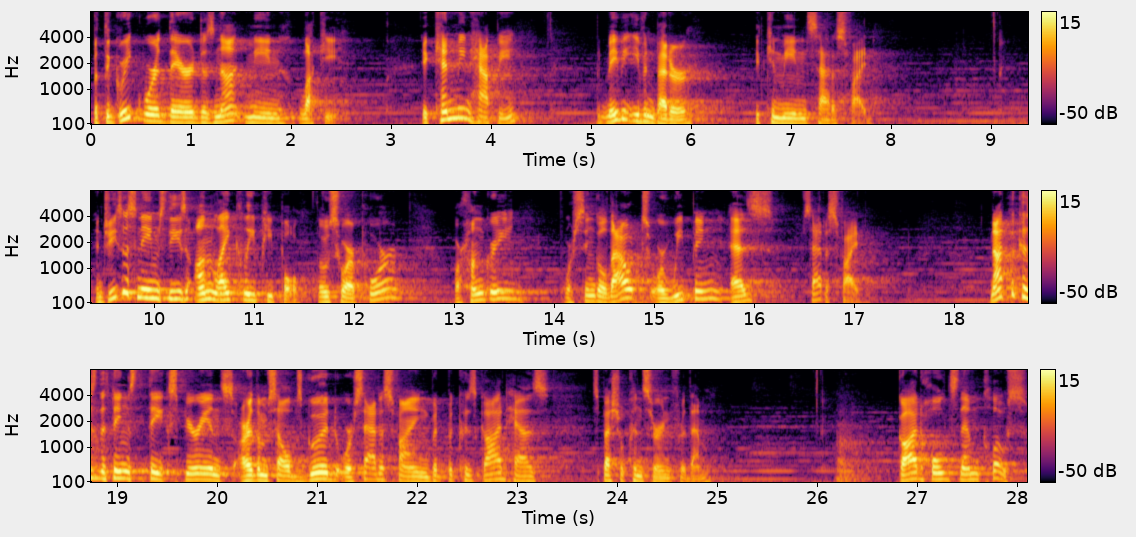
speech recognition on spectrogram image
But the Greek word there does not mean lucky. It can mean happy, but maybe even better, it can mean satisfied. And Jesus names these unlikely people, those who are poor or hungry or singled out or weeping, as satisfied. Not because the things that they experience are themselves good or satisfying, but because God has special concern for them. God holds them close.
